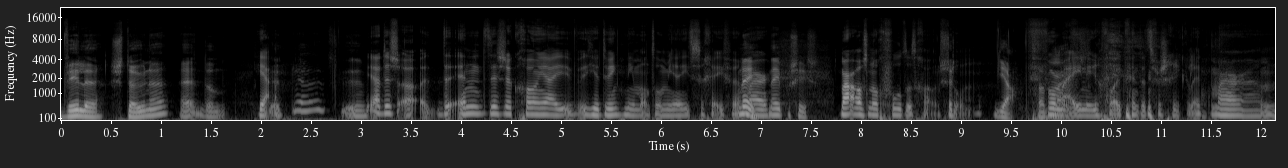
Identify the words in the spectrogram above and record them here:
willen steunen, hè, dan... Ja. eh, ja dus, eh, de, en het is ook gewoon, ja, je, je dwingt niemand om je iets te geven. nee, maar, nee, precies. maar alsnog voelt het gewoon stom. Ja, dat voor blijft. mij in ieder geval, ik vind het verschrikkelijk. Maar ehm,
